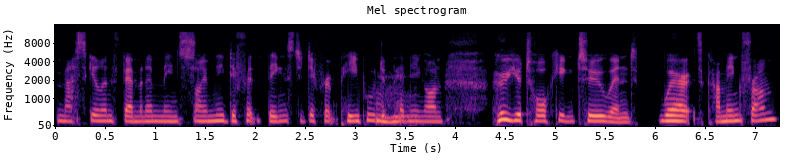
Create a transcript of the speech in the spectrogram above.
masculine, feminine means so many different things to different people, Mhm. depending on who you're talking to and where it's coming from.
